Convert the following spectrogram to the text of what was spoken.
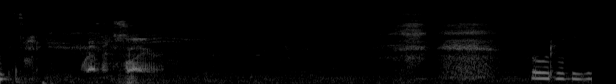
Empezar. Juego rápido.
